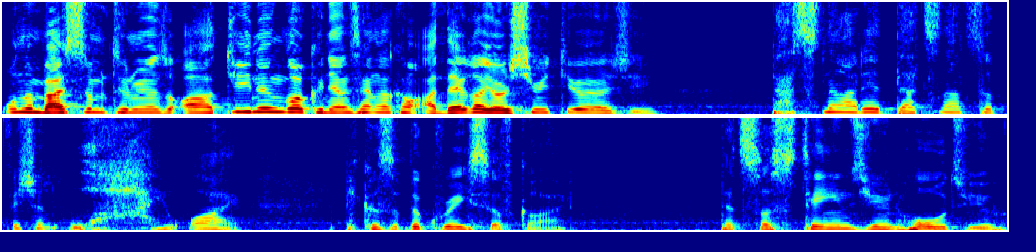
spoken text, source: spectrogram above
오늘 말씀 들으면서 아 뛰는 걸 그냥 생각하면 아 내가 열심히 뛰어야지. That's not it. That's not sufficient. Why? Why? Because of the grace of God that sustains you and holds you.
